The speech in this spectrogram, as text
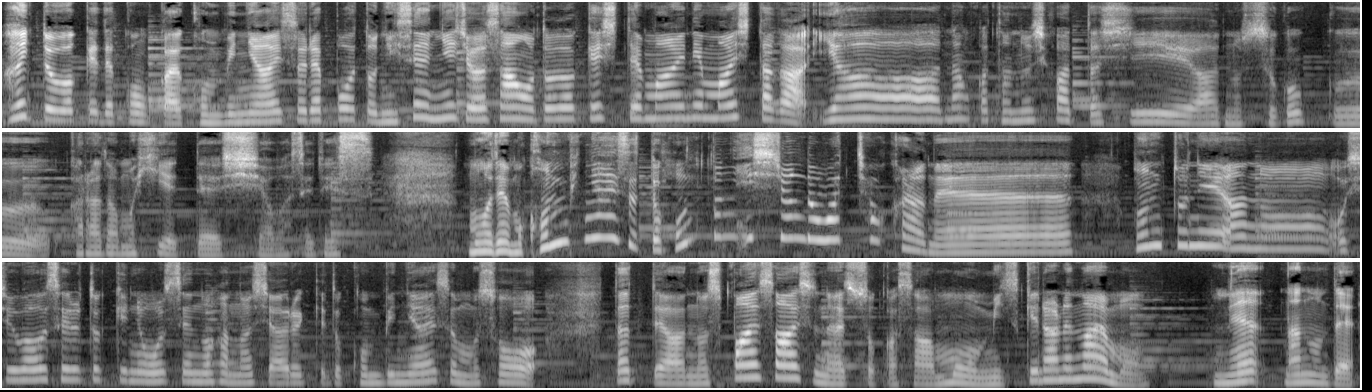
はいというわけで今回コンビニアイスレポート2023お届けしてまいりましたがいやーなんか楽しかったしあのすごく体も冷えて幸せです。もうでもコンビニアイスって本当に一瞬で終わっちゃうからね。本当にあのおしわをする時に温泉の話あるけどコンビニアイスもそう。だってあのスパイスアイスのやつとかさもう見つけられないもん。ね。なので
